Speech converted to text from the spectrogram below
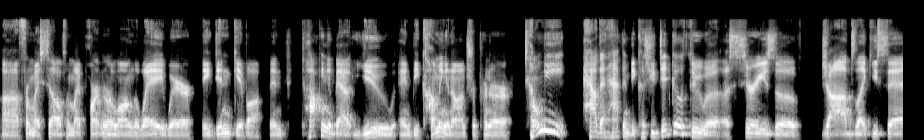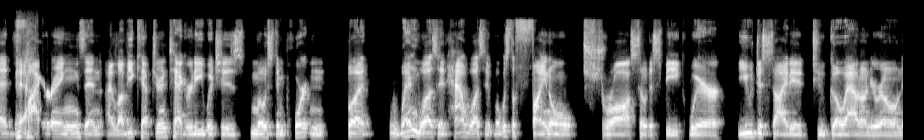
uh, from myself and my partner along the way where they didn't give up. And talking about you and becoming an entrepreneur, tell me how that happened because you did go through a, a series of jobs, like you said, yeah. firings. And I love you kept your integrity, which is most important. But when was it? How was it? What was the final straw, so to speak, where you decided to go out on your own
